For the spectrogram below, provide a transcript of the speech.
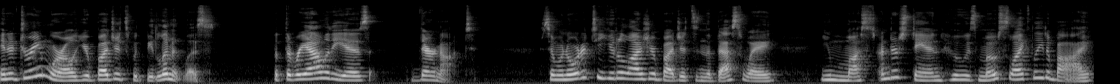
In a dream world, your budgets would be limitless, but the reality is they're not. So, in order to utilize your budgets in the best way, you must understand who is most likely to buy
